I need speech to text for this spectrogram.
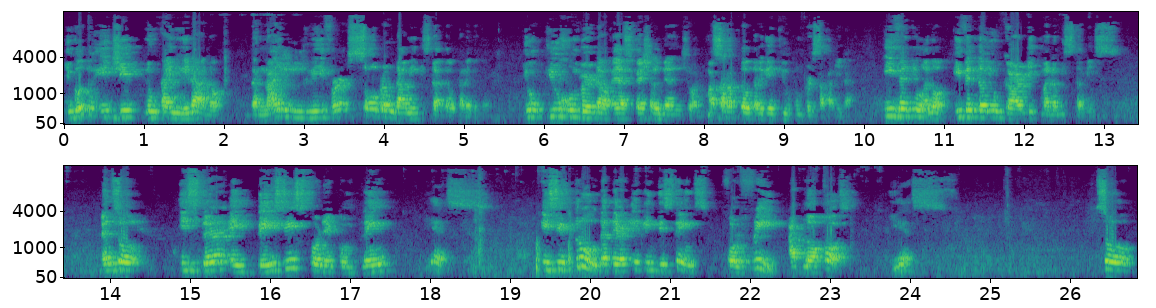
You go to Egypt nung time nila, no? The Nile River, sobrang daming isda daw talaga doon. Yung cucumber daw, kaya special mention, masarap daw talaga yung cucumber sa kanila. Even yung ano, even daw yung garlic, manamis-namis. And so, is there a basis for their complaint? Yes. Is it true that they are eating these things for free at no cost? Yes. So,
